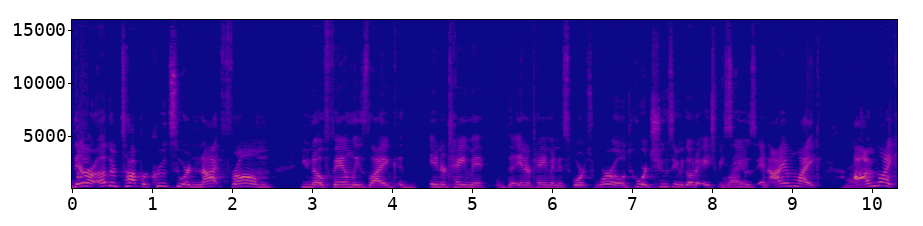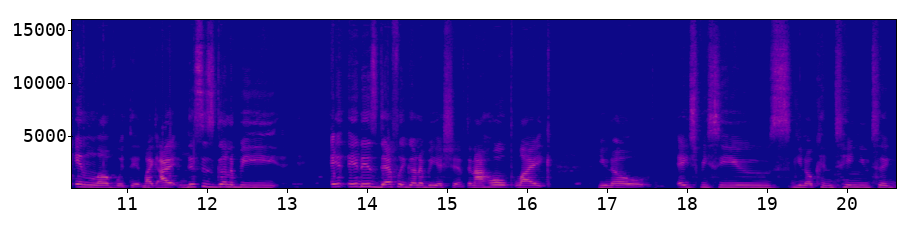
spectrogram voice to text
There are other top recruits who are not from you know families like entertainment the entertainment and sports world who are mm-hmm. choosing to go to hbcus right. and i am like right. i'm like in love with it like mm-hmm. i this is gonna be it, it is definitely gonna be a shift and i hope like you know HBCUs, you know, continue to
